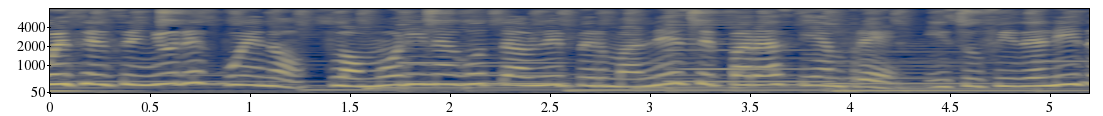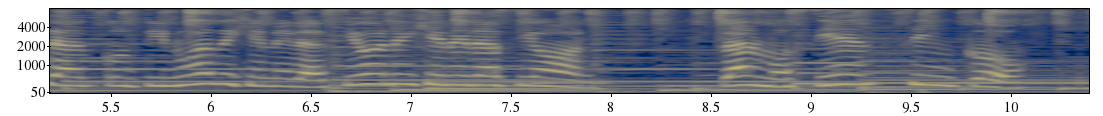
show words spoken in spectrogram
Pues el Señor es bueno, su amor inagotable permanece para siempre y su fidelidad continúa de generación en generación. Salmo 105.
